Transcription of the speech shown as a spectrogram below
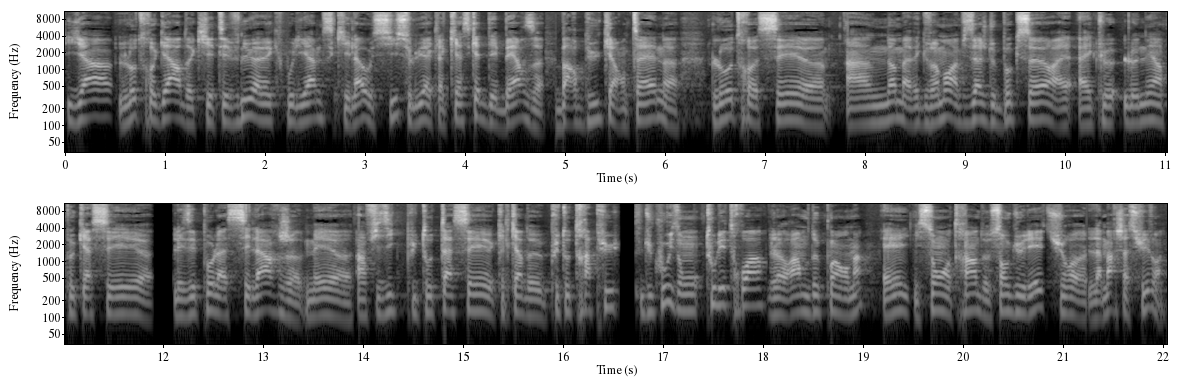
Il y a l'autre garde qui était venu avec Williams, qui est là aussi, celui avec la casquette des Bears, barbu, quarantaine. L'autre, c'est euh, un homme avec vraiment un visage de boxeur, avec le, le nez un peu cassé, euh, les épaules assez larges, mais euh, un physique plutôt tassé, quelqu'un de plutôt trapu. Du coup, ils ont tous les trois leur arme de poing en main et ils sont en train de s'engueuler sur euh, la marche à suivre.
